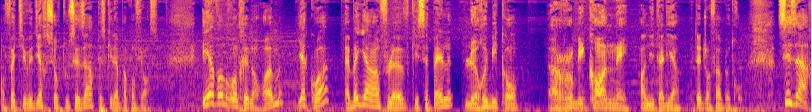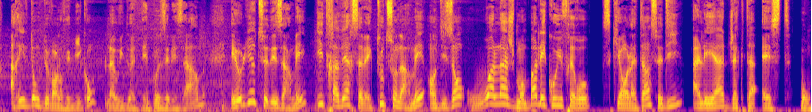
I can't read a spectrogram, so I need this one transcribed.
en fait, il veut dire surtout César parce qu'il n'a pas confiance. Et avant de rentrer dans Rome, il y a quoi? Eh ben, il y a un fleuve qui s'appelle le Rubicon. Rubicone en italien. Peut-être j'en fais un peu trop. César arrive donc devant le Rubicon, là où il doit déposer les armes, et au lieu de se désarmer, il traverse avec toute son armée en disant Voilà, je m'en bats les couilles, frérot. Ce qui en latin se dit Alea jacta est. Bon,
